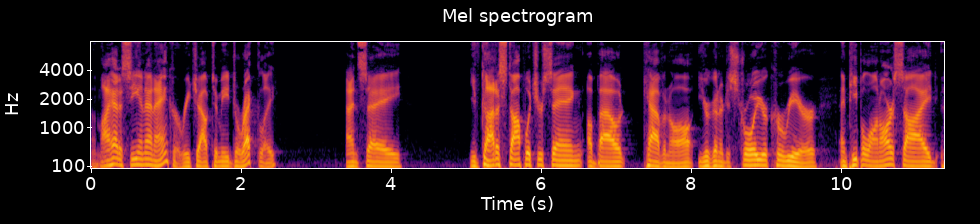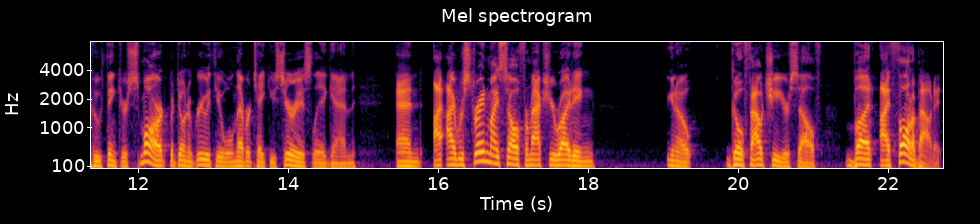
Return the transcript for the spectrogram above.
um, I had a CNN anchor reach out to me directly and say, You've got to stop what you're saying about Kavanaugh. You're going to destroy your career and people on our side who think you're smart but don't agree with you will never take you seriously again. And I, I restrained myself from actually writing, you know, go Fauci yourself, but I thought about it.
